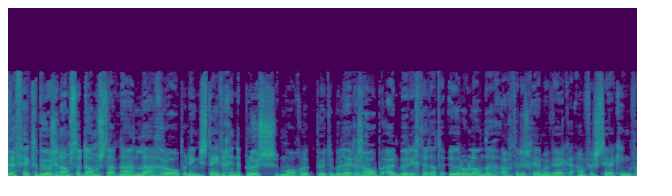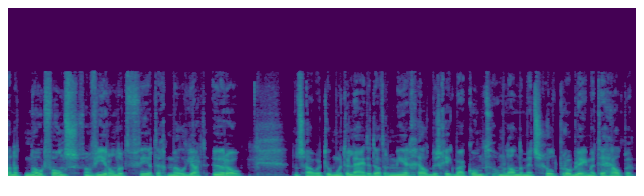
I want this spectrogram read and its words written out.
De effectenbeurs in Amsterdam staat na een lagere opening stevig in de plus. Mogelijk putten beleggers hoop uit berichten dat de eurolanden achter de schermen werken aan versterking van het noodfonds van 440 miljard euro. Dat zou ertoe moeten leiden dat er meer geld beschikbaar komt om landen met schuldproblemen te helpen.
